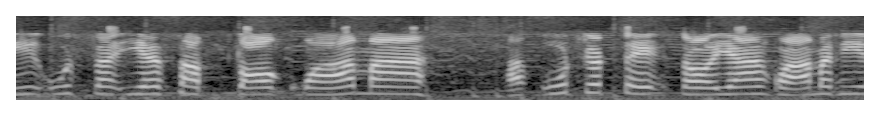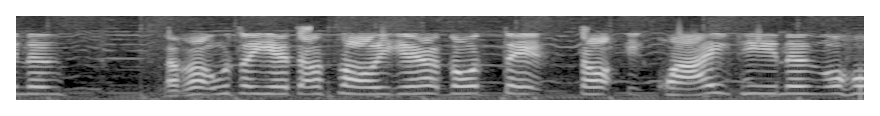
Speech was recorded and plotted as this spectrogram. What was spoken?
นี้อุสเอียสับต่อขวามาอุสก็เตะต่อยางขวามาทีหนึ่งแล้วก็อุสเอียจะเอาศอกอีกแล้วโดนเตะต่ออีกขวาอีกทีหนึ่งโอ้โห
